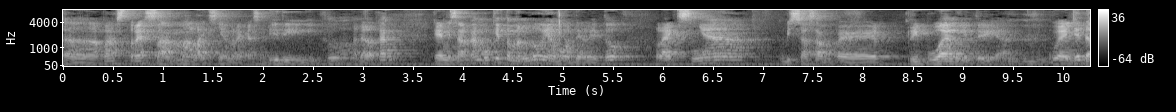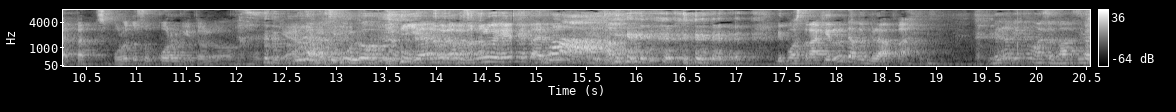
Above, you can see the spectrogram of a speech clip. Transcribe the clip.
eh, apa stres sama likesnya mereka sendiri gitu. Padahal kan kayak misalkan mungkin temen lu yang model itu likesnya bisa sampai ribuan gitu ya. Gue aja dapat 10 tuh syukur gitu loh. Ya. 10 iya gue dapat 10 ya tadi. Di post terakhir lu dapat berapa? Kita nggak usah bahas ini.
